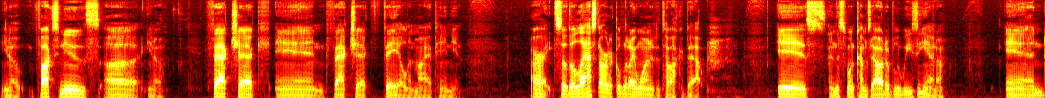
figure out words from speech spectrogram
you know, Fox News, uh, you know, fact check and fact check fail, in my opinion. All right, so the last article that I wanted to talk about is, and this one comes out of Louisiana, and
